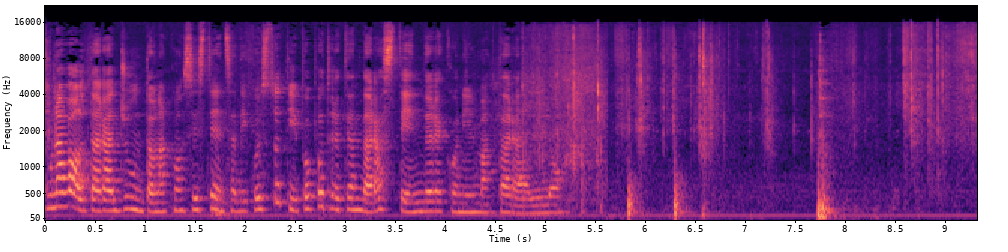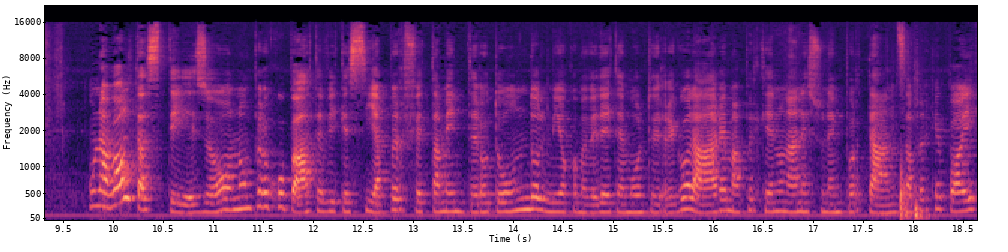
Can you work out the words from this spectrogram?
Una volta raggiunta una consistenza di questo tipo potrete andare a stendere con il mattarello. Una volta steso, non preoccupatevi che sia perfettamente rotondo, il mio come vedete è molto irregolare, ma perché non ha nessuna importanza, perché poi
